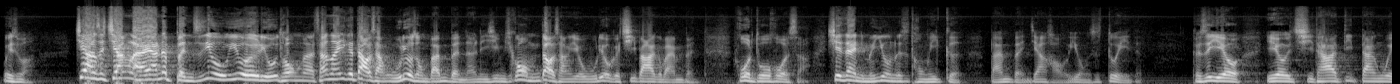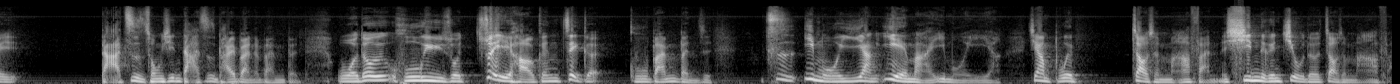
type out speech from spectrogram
为什么？这样子将来啊，那本子又又会流通啊。常常一个道场五六种版本呢，你信不信？光我们道场有五六个、七八个版本，或多或少。现在你们用的是同一个版本，这样好用是对的。可是也有也有其他的单位。打字重新打字排版的版本，我都呼吁说最好跟这个古版本子字一模一样，页码一模一样，这样不会造成麻烦。新的跟旧的造成麻烦，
